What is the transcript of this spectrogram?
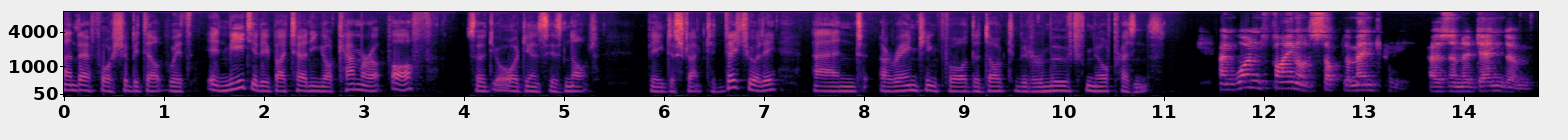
and therefore should be dealt with immediately by turning your camera off so that your audience is not being distracted visually, and arranging for the dog to be removed from your presence. And one final supplementary as an addendum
